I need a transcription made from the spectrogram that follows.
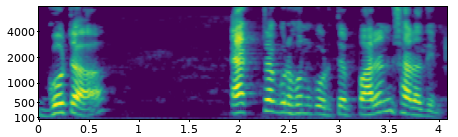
গোটা একটা গ্রহণ করতে পারেন সারাদিনে।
